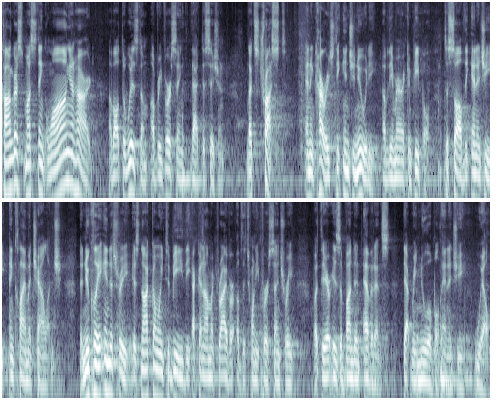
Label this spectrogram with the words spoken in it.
Congress must think long and hard about the wisdom of reversing that decision. Let's trust and encourage the ingenuity of the American people to solve the energy and climate challenge. The nuclear industry is not going to be the economic driver of the 21st century, but there is abundant evidence that renewable energy will.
